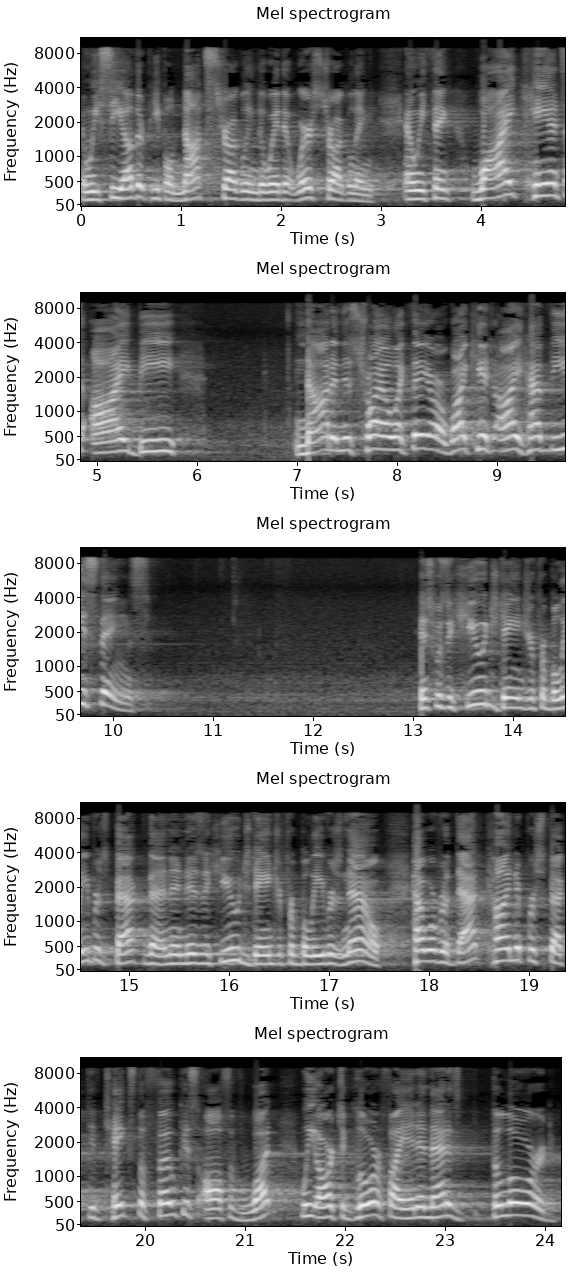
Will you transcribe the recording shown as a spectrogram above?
and we see other people not struggling the way that we're struggling. And we think, why can't I be not in this trial like they are. Why can't I have these things? This was a huge danger for believers back then and is a huge danger for believers now. However, that kind of perspective takes the focus off of what we are to glorify in, and that is the Lord.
